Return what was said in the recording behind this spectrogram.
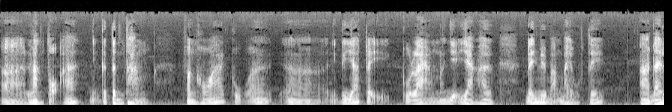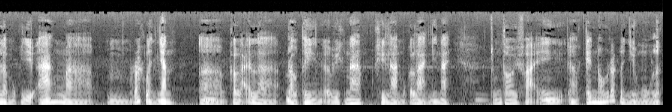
à, lan tỏa những cái tinh thần văn hóa của à, những cái giá trị của làng nó dễ dàng hơn đến với bạn bè quốc tế. À, đây là một cái dự án mà um, rất là nhanh à, có lẽ là đầu tiên ở Việt Nam khi làm một cái làng như này ừ. chúng tôi phải uh, kết nối rất là nhiều nguồn lực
